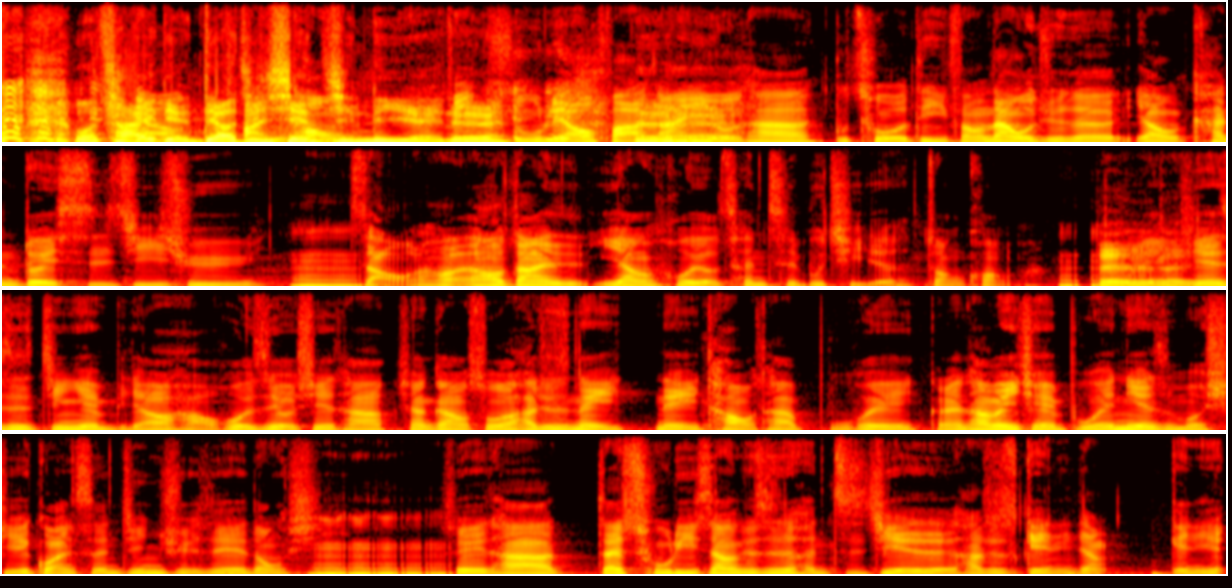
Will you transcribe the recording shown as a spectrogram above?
我差一点掉进陷阱里耶，对不对？民俗疗法对对对当然也有它不错的地方，但我觉得要看对时机去嗯，找，然后然后当然一样会有参差不齐的状况嘛。有对对有，些是经验比较好，或者是有些他像刚刚说，他就是那一那一套，他不会，可能他们以前也不会念什么血管神经学这些东西，嗯嗯嗯嗯，所以他在处理上就是很直接的，他就是给你这样给你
